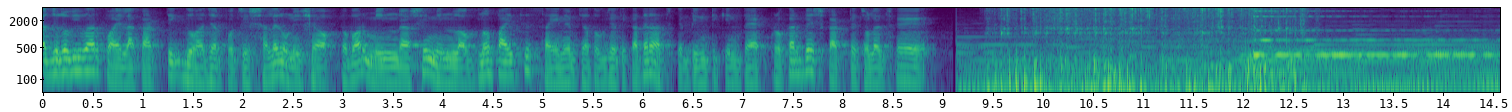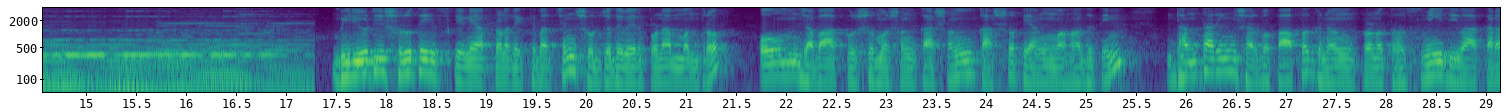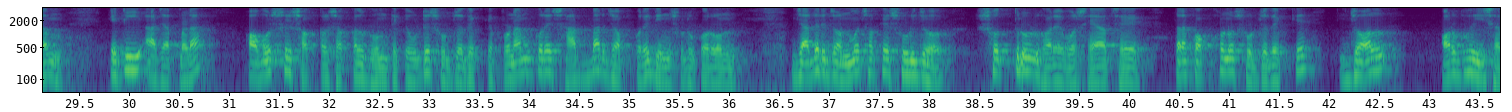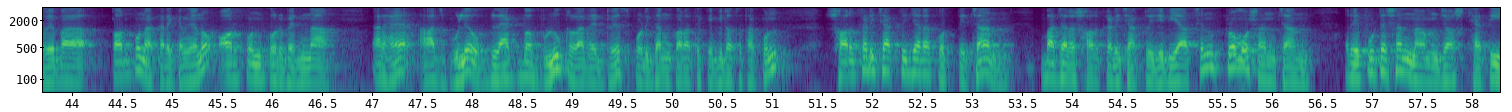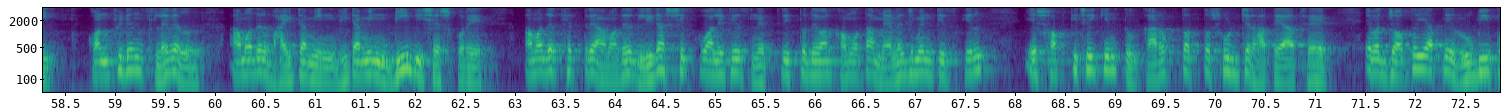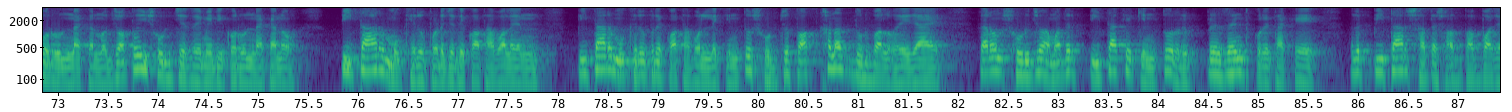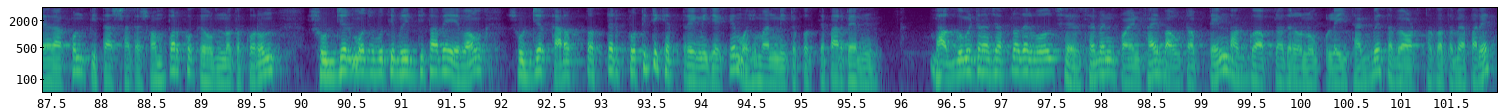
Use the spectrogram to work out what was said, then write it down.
আজ রবিবার পয়লা কার্তিক দু হাজার পঁচিশ সালের উনিশে অক্টোবর মিন রাশি, মিন লগ্ন, পাইসিস, সাইনের জাতক জাতিকাদের আজকের দিনটি কিন্তু এক প্রকার বেশ কাটতে চলেছে। ভিডিওটির শুরুতেই স্ক্রিনে আপনারা দেখতে পাচ্ছেন সূর্যদেবের প্রণাম মন্ত্র, ওম জবা কুসুম শঙ্কাশং কাশ্যপ্যাং মহাদুতিম, ধান্তারিং সর্বপাপঘ্নং প্রণতস্মি দিবাকরম এটি আজ আপনারা অবশ্যই সকাল সকাল ঘুম থেকে উঠে সূর্যদেবকে প্রণাম করে সাতবার জপ করে দিন শুরু করুন। যাদের জন্মছকে সূর্য শত্রুর ঘরে বসে আছে, তারা কখনো সূর্যদেবকে জল অর্ঘ্য হিসাবে বা তর্পণ আকারে কেন যেন অর্পণ করবেন না। আর হ্যাঁ আজ ভুলেও ব্ল্যাক বা ব্লু কালারের ড্রেস পরিধান করা থেকে বিরত থাকুন। সরকারি চাকরি যারা করতে চান বা যারা সরকারি চাকরিজীবী আছেন, প্রমোশন চান, রেপুটেশন নাম যশ খ্যাতি কনফিডেন্স লেভেল আমাদের ভাইটামিন ভিটামিন ডি বিশেষ করে, আমাদের ক্ষেত্রে আমাদের লিডারশিপ কোয়ালিটিস নেতৃত্ব দেওয়ার ক্ষমতা ম্যানেজমেন্ট স্কিল এ সব কিছুই কিন্তু কারকতত্ত্ব সূর্যের হাতে আছে। এবার যতই আপনি রুবি পড়ুন না কেন, যতই সূর্যের রেমেডি করুন না কেন, পিতার মুখের উপরে যদি কথা বলেন পিতার মুখের উপরে কথা বললে কিন্তু সূর্য তৎক্ষণাৎ দুর্বল হয়ে যায়। কারণ সূর্য আমাদের পিতাকে কিন্তু রিপ্রেজেন্ট করে থাকে। তাহলে পিতার সাথে সদ্ভাব বজায় রাখুন, পিতার সাথে সম্পর্ককে উন্নত করুন। সূর্যের মজবুতি বৃদ্ধি পাবে এবং সূর্যের কারকতত্ত্বের প্রতিটি ক্ষেত্রে নিজেকে মহিমান্বিত করতে পারবেন। ভাগ্য মিটার আজ আপনাদের বলছে seven point five out of ten ভাগ্য আপনাদের অনুকূলেই থাকবে। তবে অর্থগত ব্যাপারে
